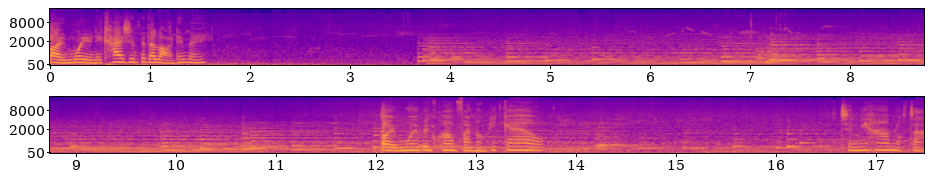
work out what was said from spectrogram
ต่อยมวยอยู่ในค่ายฉันไปตลอดได้ไหม ต่อยมวยเป็นความฝันของพี่แก้ว ฉันไม่ห้ามหรอกจ้ะ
